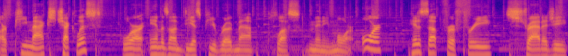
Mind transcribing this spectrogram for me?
our PMax checklist, or our Amazon DSP roadmap, plus many more. Or hit us up for a free strategy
